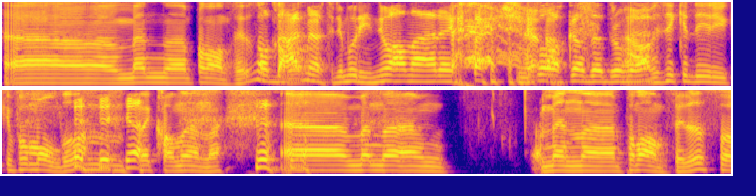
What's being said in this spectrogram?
Uh, men på den annen side så Og der møter de Mourinho, han er ekspert på akkurat det trofeet. Ja, Hvis ikke de ryker for Molde, da. Det kan jo hende. men, men på den annen side så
